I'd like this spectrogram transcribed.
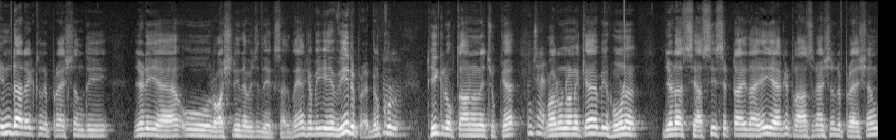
ਇਨਡਾਇਰੈਕਟ ਰਿਪਰੈਸ਼ਨ ਦੀ ਜਿਹੜੀ ਹੈ ਉਹ ਰੋਸ਼ਨੀ ਦੇ ਵਿੱਚ ਦੇਖ ਸਕਦੇ ਹਾਂ ਕਿ ਵੀ ਇਹ ਵੀ ਬਿਲਕੁਲ ਠੀਕ ਨੁਕਤਾ ਉਹਨਾਂ ਨੇ ਚੁੱਕਿਆ। ਔਰ ਉਹਨਾਂ ਨੇ ਕਿਹਾ ਵੀ ਹੁਣ ਜਿਹੜਾ ਸਿਆਸੀ ਸਿੱਟਾ ਇਹਦਾ ਇਹ ਹੈ ਕਿ ਟਰਾਂਸਨੈਸ਼ਨਲ ਰਿਪਰੈਸ਼ਨ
